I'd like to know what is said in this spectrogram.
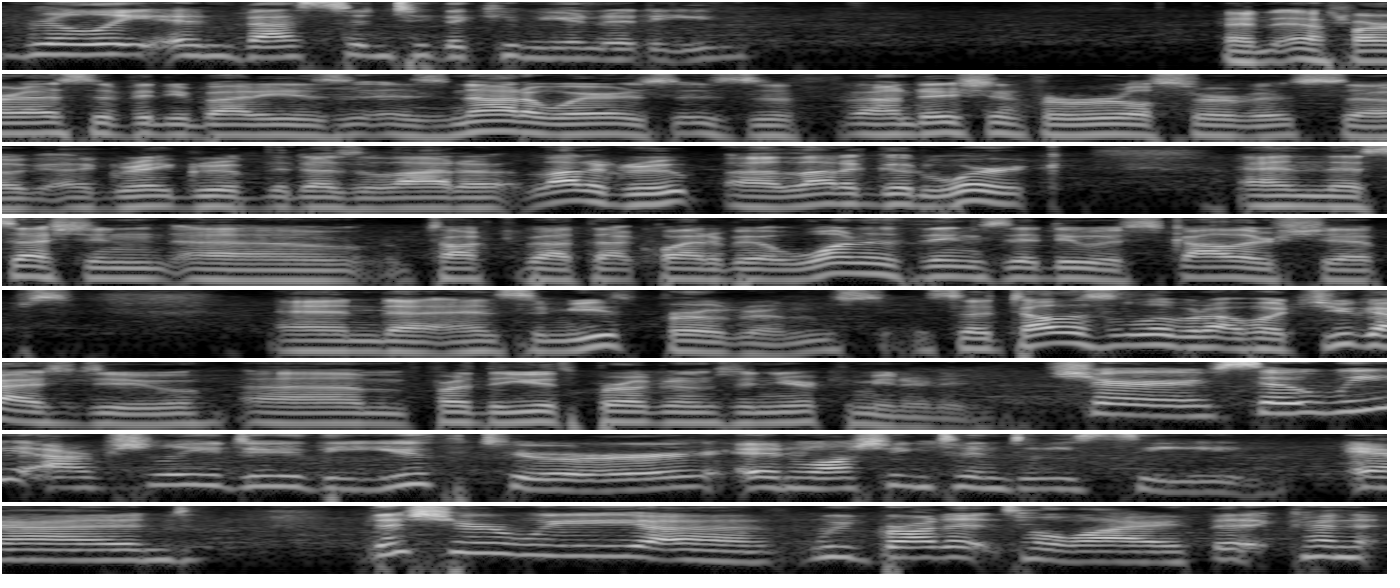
really invest into the community. And FRS, if anybody is, is not aware, is, is the Foundation for Rural Service, so a great group that does a lot of a lot of group a lot of good work. And the session uh, talked about that quite a bit. One of the things they do is scholarships and uh, and some youth programs. So tell us a little bit about what you guys do um, for the youth programs in your community. Sure. So we actually do the youth tour in Washington D.C. and this year we uh, we brought it to life. It kind of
